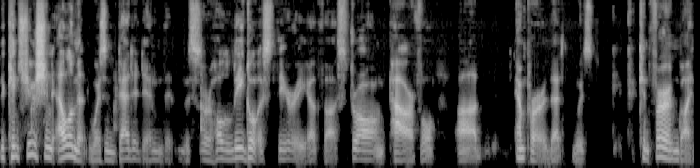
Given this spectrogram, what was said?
the Confucian element was embedded in the, this sort of whole legalist theory of a strong, powerful uh, emperor that was confirmed by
